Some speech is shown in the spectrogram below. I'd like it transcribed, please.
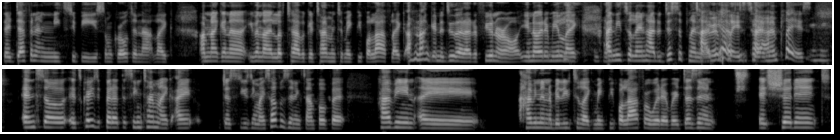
there definitely needs to be some growth in that. Like I'm not gonna, even though I love to have a good time and to make people laugh, like I'm not gonna do that at a funeral. You know what I mean? Like I need to learn how to discipline Time that and gift, place, time yeah. Mm-hmm. and place. And so it's crazy, but at the same time, like I just using myself as an example, but having a having an ability to like make people laugh or whatever, it doesn't it shouldn't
